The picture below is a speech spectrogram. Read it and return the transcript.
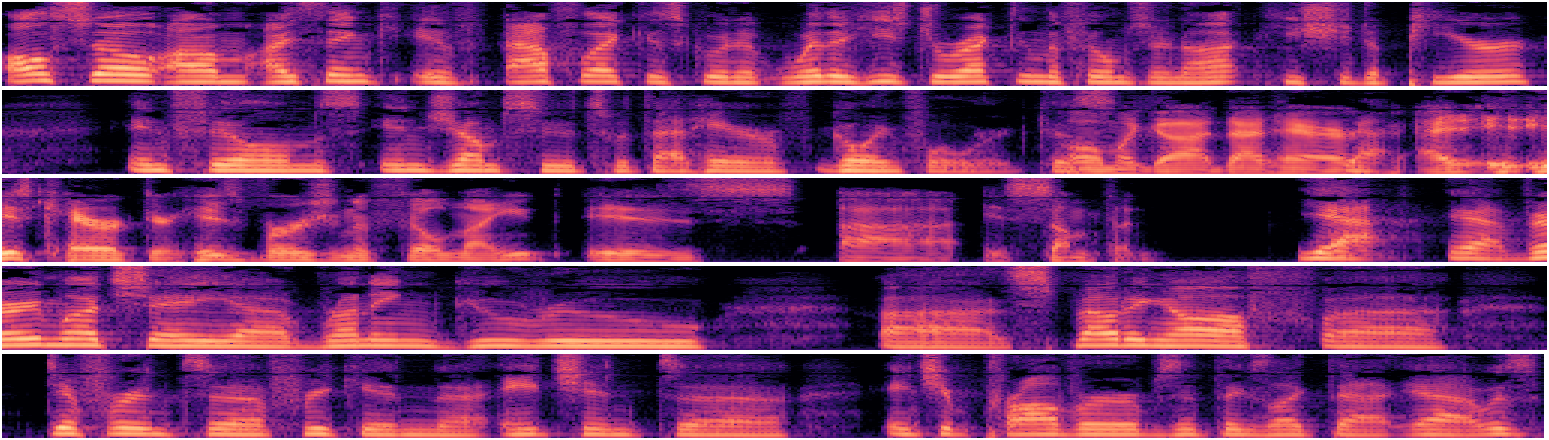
Also, um, I think if Affleck is going to, whether he's directing the films or not, he should appear in films in jumpsuits with that hair going forward. Oh my god, that hair! Yeah. And his character, his version of Phil Knight is uh is something. Yeah, yeah, very much a uh, running guru, uh, spouting off uh, different uh, freaking uh, ancient uh, ancient proverbs and things like that. Yeah, it was.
